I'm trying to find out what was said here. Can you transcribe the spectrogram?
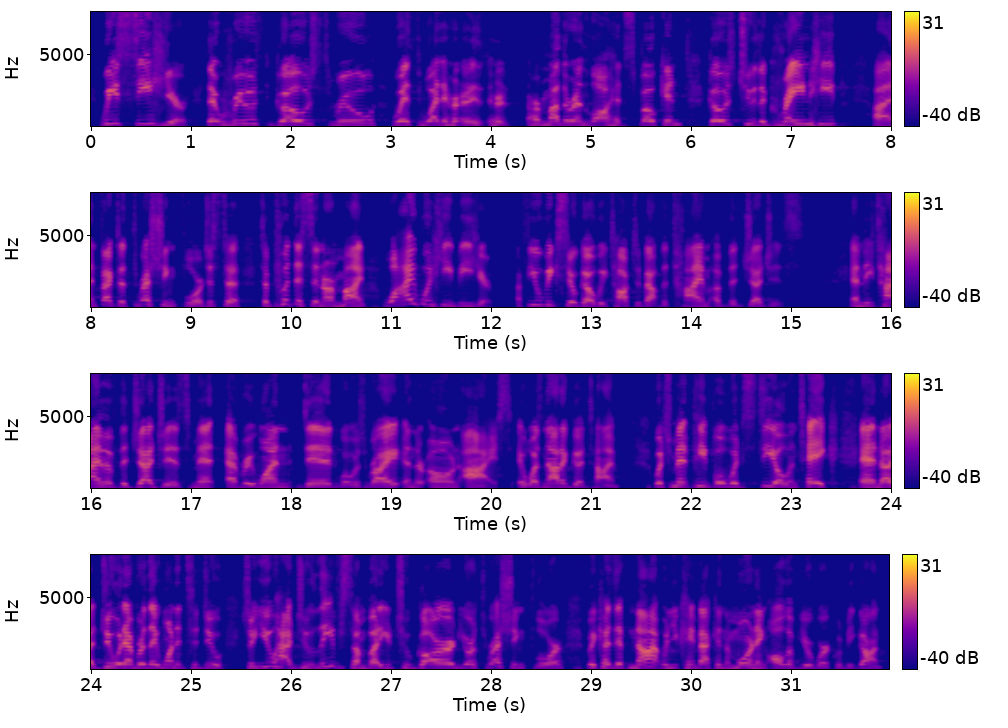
We see here that Ruth goes through with what her, her, her mother in law had spoken, goes to the grain heap, uh, in fact, a threshing floor, just to, to put this in our mind. Why would he be here? A few weeks ago, we talked about the time of the judges. And the time of the judges meant everyone did what was right in their own eyes. It was not a good time. which meant people would steal and take and uh, do whatever they wanted to do. So you had to leave somebody to guard your threshing floor because if not, when you came back in the morning, all of your work would be gone.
